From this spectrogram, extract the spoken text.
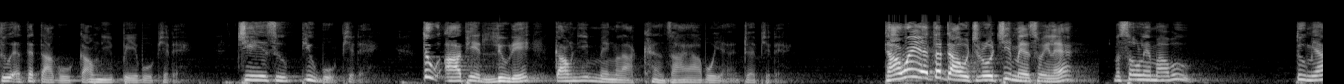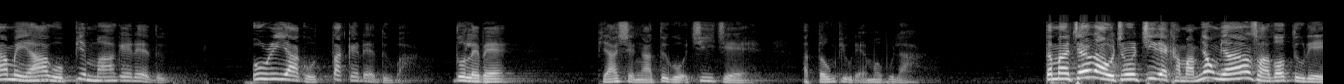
သူ့အသက်တာကိုကောင်းကြီးပေးဖို့ဖြစ်တယ်ဂျေစုပြုဖို့ဖြစ်တယ်သူ့အားဖြင့်လူတွေကောင်းကြီးမင်္ဂလာခံစားရဖို့ရန်အတွက်ဖြစ်တယ် ဒါဝိဒ်ရဲ့သက်တာကိုကျွန်တော်ကြည့်မယ်ဆိုရင်လည်းမစုံလင်ပါဘူးသူများမယားကိုပြစ်မှားခဲ့တဲ့သူဥရိယကိုတတ်ခဲ့တဲ့သူပါသူလည်းပဲဘုရားရှင်ကသူ့ကိုအကြီးကျယ်အသုံးပြုတယ်မဟုတ်ဘူးလားတမန်ကျမ်းစာကိုကျွန်တော်ကြည့်တဲ့အခါမှာမြောက်များစွာသောသူတွေ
